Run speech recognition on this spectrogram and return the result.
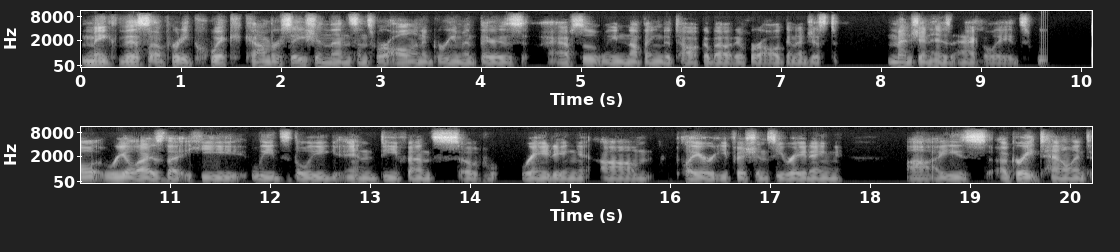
make this a pretty quick conversation then, since we're all in agreement. There's absolutely nothing to talk about if we're all going to just mention his accolades. We all realize that he leads the league in defense of rating, um, player efficiency rating. Uh, he's a great talent.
